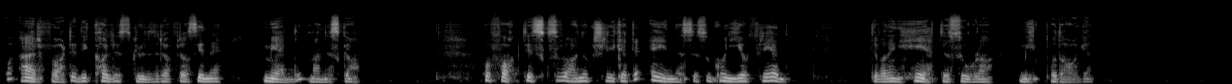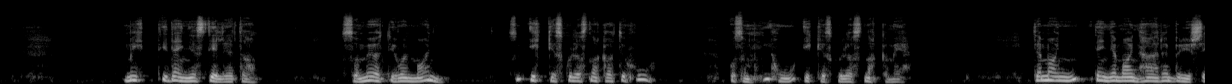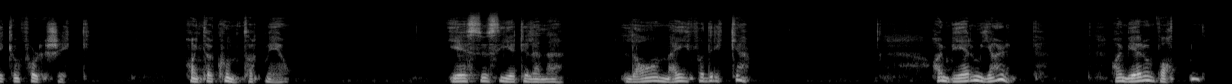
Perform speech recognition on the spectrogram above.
og erfarte de kalde skuldra fra sine medmennesker. Og faktisk så var det nok slik at det eneste som kunne gi henne fred, det var den hete sola midt på dagen. Midt i denne stillheten så møter hun en mann som ikke skulle ha snakka til henne, og som hun ikke skulle ha snakka med. Denne mannen her bryr seg ikke om folkeskikk. Han tar kontakt med henne. Jesus sier til henne, la meg få drikke. Han ber om hjelp. Han ber om vann.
